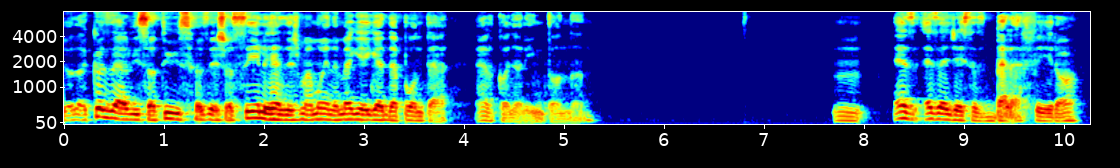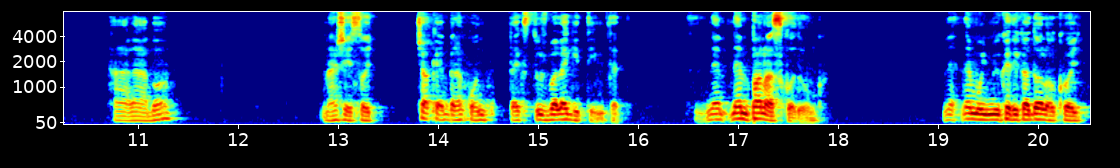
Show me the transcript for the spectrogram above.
hogy közel visz a tűzhöz és a széléhez, és már majdnem megéged, de pont el, elkanyarint onnan. Mm, ez, ez egyrészt ez belefér a hálába, másrészt, hogy csak ebben a kontextusban legitim, tehát nem, nem panaszkodunk. Ne, nem úgy működik a dolog, hogy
